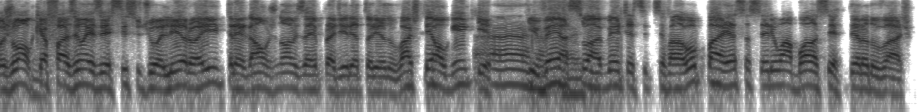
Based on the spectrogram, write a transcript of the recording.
Ô, João, quer fazer um exercício de olheiro aí, entregar uns nomes aí para a diretoria do Vasco? Tem alguém que, ah, que vem à sua mente assim, que você fala, opa, essa seria uma bola certeira do Vasco?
